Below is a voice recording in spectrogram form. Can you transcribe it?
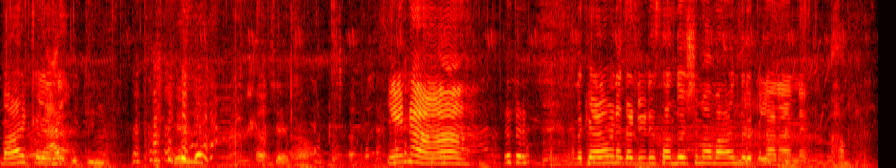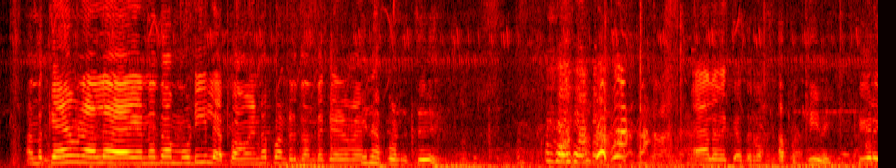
வாழ்க்கையில குட்டின்னா? ஏன்னா அந்த கிழவனை கட்டிட்டு சந்தோஷமா வாழ்ந்திருக்கலாம் நான். அந்த கிழவனால என்னதான் முடியல இப்ப அவன் என்ன பண்றது அந்த கிழவன் என்ன பண்ணுறது மேல வைக்காதடா. அப்ப கீழே கீழே?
